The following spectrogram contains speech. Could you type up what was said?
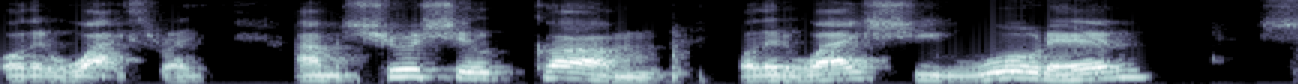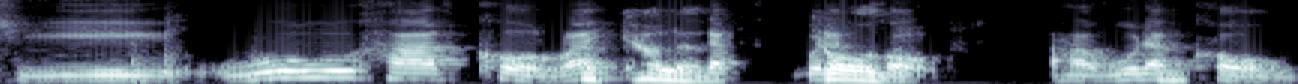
Otherwise, right? I'm sure she'll come. Otherwise, she wouldn't. She would have cold, right? colored, Would have, would have cold. cold. Uh, would have Mm. cold.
